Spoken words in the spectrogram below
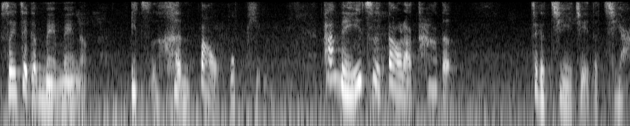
所以这个妹妹呢，一直很抱不平。她每一次到了她的这个姐姐的家，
